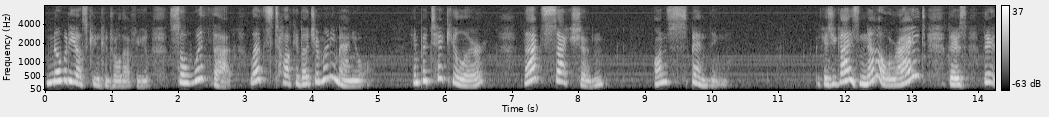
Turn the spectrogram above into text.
Nobody else can control that for you. So with that, let's talk about your money manual. In particular, that section on spending because you guys know, right? There's there,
